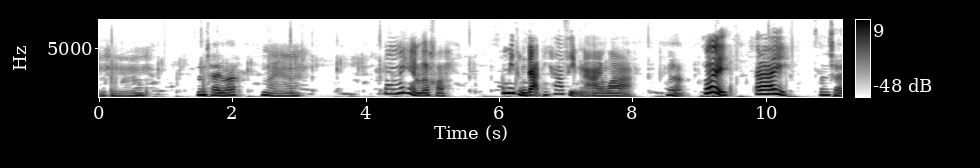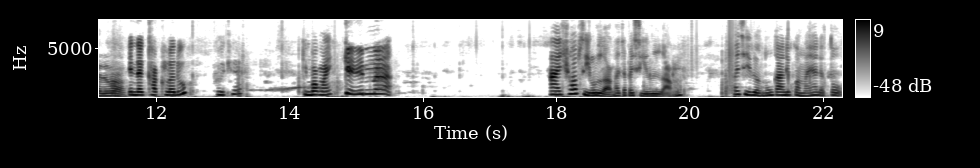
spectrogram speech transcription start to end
อื้อหือเส้นชัยปะไหนอะมองไม่เห็นเลยค่ะมันมีถึงด่านที่ห้าสิบนะอายว่าเนี่ยเฮ้ย อะไรเส้นชัยหรือเปล่าอินเดคัคลาดูโอเคกินบล็อกไหมกินน่ะอายชอบสีเหลืองอายจะไปสีเหลือง ไปสีเหลืองตรงกลางดีกว่าไหมเดี๋ยวตก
